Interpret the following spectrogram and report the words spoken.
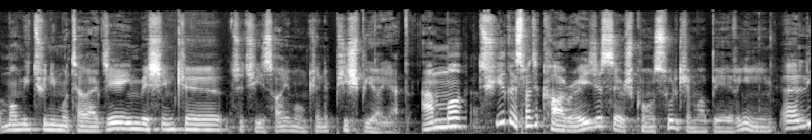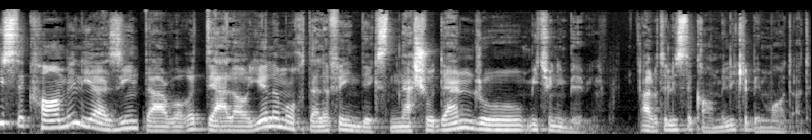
ما می‌تونیم متوجه این بشیم که چه چیزهایی ممکنه پیش بیاید. اما توی قسمت coverage Search Console که ما بریم لیست کاملی از این در واقع دلایل مختلف index نشدن رو می‌تونیم ببینیم. البته لیست کاملی که به ما داده.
